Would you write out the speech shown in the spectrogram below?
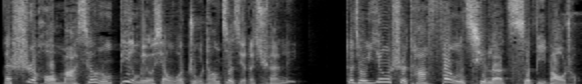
但事后马香荣并没有向我主张自己的权利，这就应是他放弃了此笔报酬。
